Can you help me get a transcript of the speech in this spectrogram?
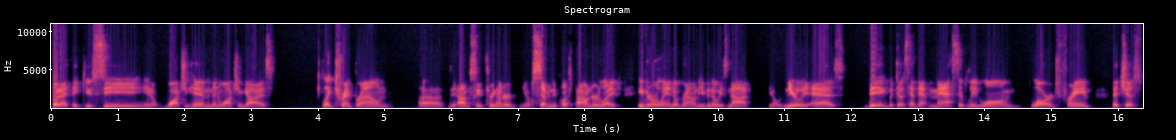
But I think you see, you know, watching him and then watching guys like Trent Brown, uh, obviously 300, you know, 70 plus pounder, like even Orlando Brown, even though he's not, you know, nearly as big, but does have that massively long, large frame that just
